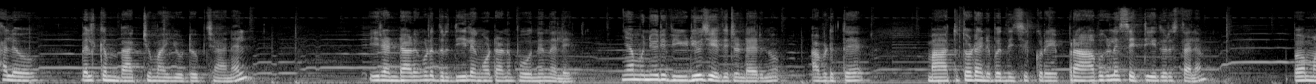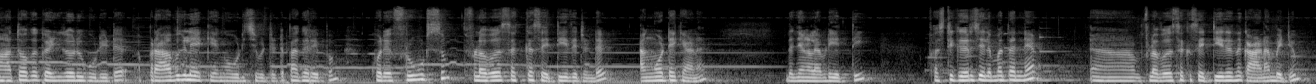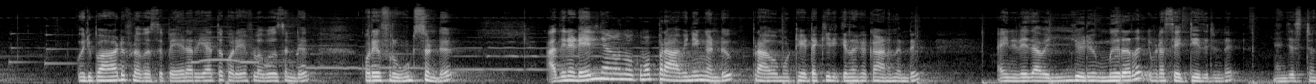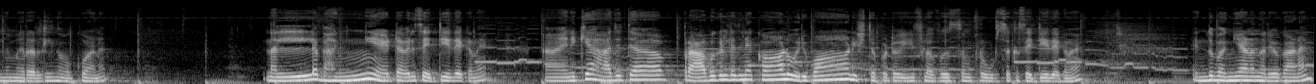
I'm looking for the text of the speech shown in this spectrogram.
Hello welcome back to my YouTube channel ഈ രണ്ടാളും കൂടെ ധൃതിയിൽ എങ്ങോട്ടാണ് പോകുന്നതെന്നല്ലേ? ഞാൻ മുന്നേ ഒരു വീഡിയോ ചെയ്തിട്ടുണ്ടായിരുന്നു. അവിടുത്തെ മാത്തത്തോടനുബന്ധിച്ച് കുറേ പ്രാവുകളെ സെറ്റ് ചെയ്തൊരു സ്ഥലം. അപ്പോൾ മാത്തമൊക്കെ കഴിഞ്ഞതോട് കൂടിയിട്ട് പ്രാവുകളെയൊക്കെ അങ്ങ് ഓടിച്ചു വിട്ടിട്ട് പകരം ഇപ്പം കുറേ ഫ്രൂട്ട്സും ഫ്ലവേഴ്സൊക്കെ സെറ്റ് ചെയ്തിട്ടുണ്ട്. അങ്ങോട്ടേക്കാണ്. ഇത് ഞങ്ങൾ അവിടെ എത്തി. ഫസ്റ്റ് കയറി ചെല്ലുമ്പോൾ തന്നെ ഫ്ലവേഴ്സൊക്കെ സെറ്റ് ചെയ്തെന്ന് കാണാൻ പറ്റും. ഒരുപാട് ഫ്ലവേഴ്സ് പേരറിയാത്ത കുറേ ഫ്ലവേഴ്സ് ഉണ്ട്. കുറേ ഫ്രൂട്ട്സ് ഉണ്ട്. അതിനിടയിൽ ഞങ്ങൾ നോക്കുമ്പോൾ പ്രാവിനെയും കണ്ടു. പ്രാവ് മുട്ടയിട്ടൊക്കെ ഇരിക്കുന്നതൊക്കെ കാണുന്നുണ്ട്. അതിനിടയിൽ ഇതാ വലിയൊരു മിറർ ഇവിടെ സെറ്റ് ചെയ്തിട്ടുണ്ട്. ഞാൻ ജസ്റ്റ് ഒന്ന് മിററിൽ നോക്കുവാണ്. നല്ല ഭംഗിയായിട്ട് അവർ സെറ്റ് ചെയ്തേക്കുന്നത് എനിക്ക് ആദ്യത്തെ ആ പ്രാവുകളുടേതിനേക്കാളും ഒരുപാട് ഇഷ്ടപ്പെട്ടു ഈ ഫ്ലവേഴ്സും ഫ്രൂട്ട്സൊക്കെ സെറ്റ് ചെയ്തേക്കുന്നത് എന്ത് ഭംഗിയാണെന്നറിയോ കാണാൻ?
